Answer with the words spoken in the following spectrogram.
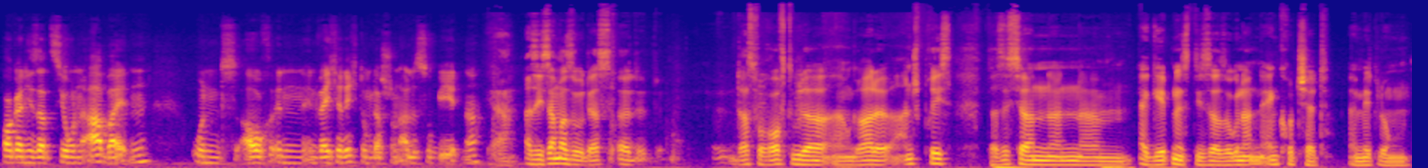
Organisationen arbeiten und auch in, in welche Richtung das schon alles so geht. Ne? Ja, also ich sag mal so, das, äh, das worauf du da ähm, gerade ansprichst, das ist ja ein, ein ähm, Ergebnis dieser sogenannten EncroChat-Ermittlungen.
